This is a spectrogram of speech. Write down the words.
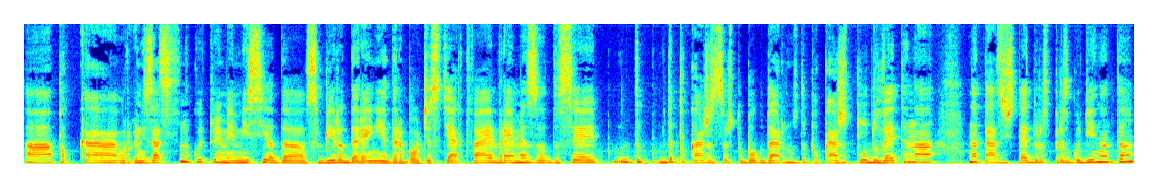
а пък а, организациите, на които им е мисия да събират дарения, да работят с тях, това е време за да се да, да покажат също благодарност, да покажат плодовете на, на тази щедрост през годината,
